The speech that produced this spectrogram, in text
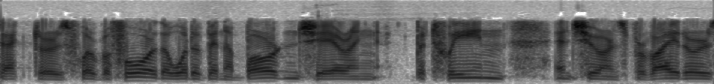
sectors where before there would have been a burden sharing between insurance providers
